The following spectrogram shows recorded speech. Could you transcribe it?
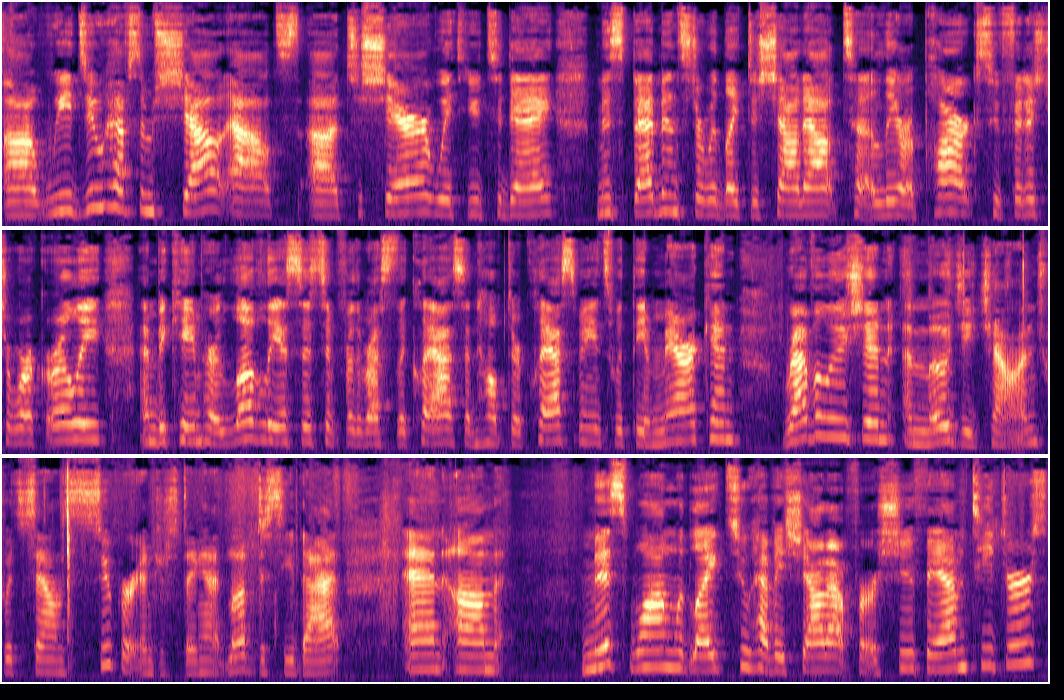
Uh, we do have some shout outs uh, to share with you today. Miss Bedminster would like to shout out to Alira Parks, who finished her work early and became her lovely assistant for the rest of the class and helped her classmates with the American Revolution Emoji Challenge, which sounds super interesting. I'd love to see that. And um, Miss Wong would like to have a shout out for her Shu Fam teachers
